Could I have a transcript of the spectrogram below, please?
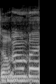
Don't know.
